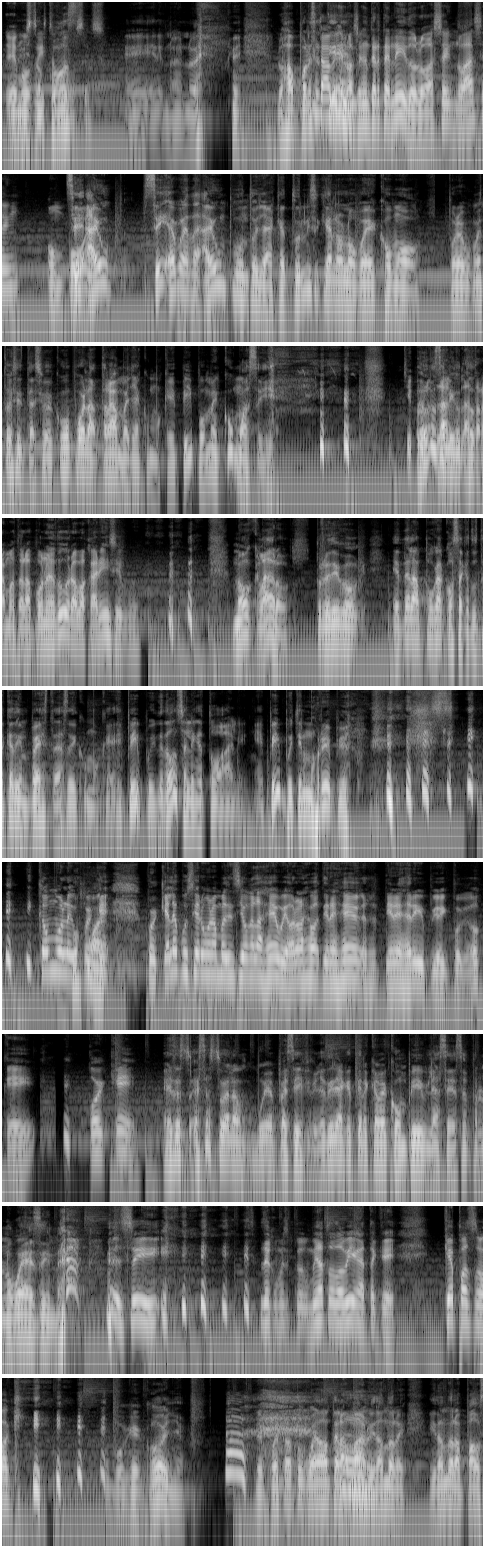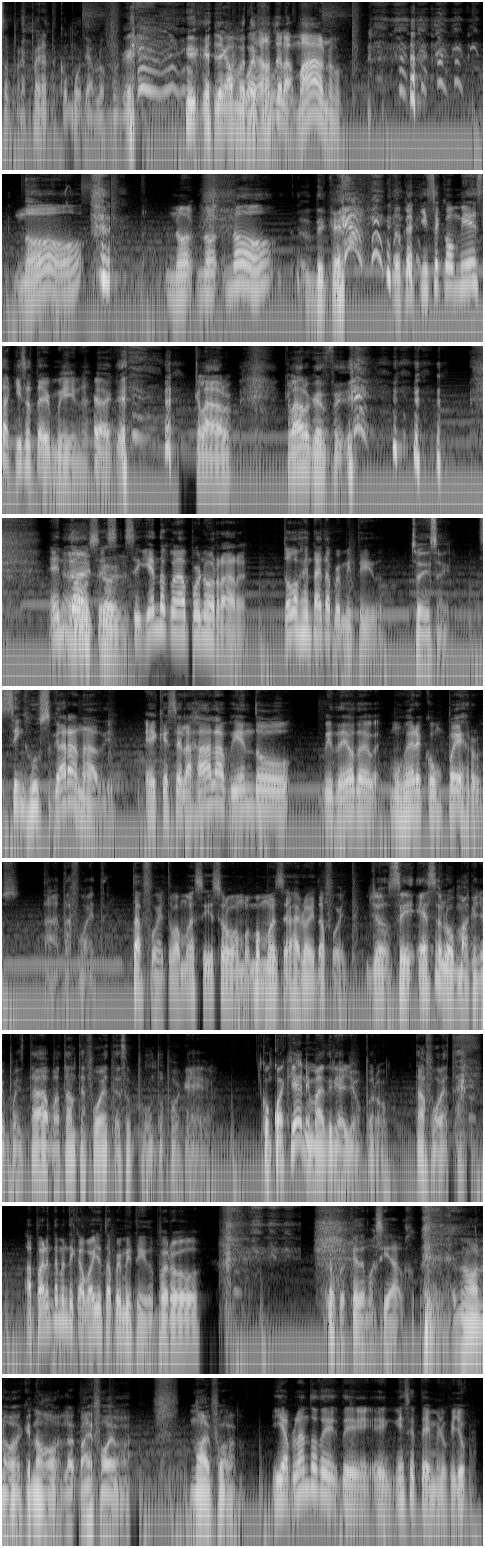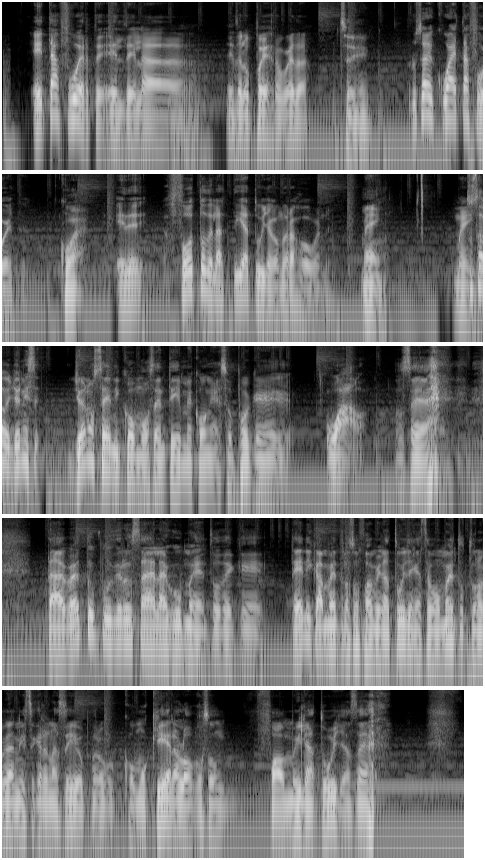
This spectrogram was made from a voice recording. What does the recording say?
He hemos visto visto cosas. cosas. Eh, no- no- los japoneses Está bien, tienen... lo hacen entretenido, lo hacen, lo hacen on Sí, point. hay un- sí, es verdad. Hay un punto ya que tú ni siquiera lo ves como por el momento de excitación. Es como por la trama ya como que, pipo, men, ¿cómo así? Sí, pero ¿de dónde la, trama te la pone dura, bacanísimo. No, claro. Pero digo, es de las pocas cosas que tú te quedas invested así como que, "Eh, pipo, ¿y de dónde salen estos aliens? El pipo, y tiene un ripio. sí. ¿Y ¿Cómo le, ¿Cómo por, qué, por qué le pusieron una maldición a la jeva y ahora la jeva tiene, tiene ripio? Y ok. ¿Por qué? Ese, ese suena muy específico. Yo diría que tiene que ver con Biblias eso, pero no voy a decir nada. Sí. Mira todo bien hasta que... ¿Qué pasó aquí? Porque coño. Después estás tú guardándote la mano y dándole, y dando la pausa. Pero espérate, ¿cómo diablos fue que, que llegamos a este Guardándote punto? la mano. No. No, no, no. De que, Lo que aquí se comienza, aquí se termina. claro, claro que sí. Entonces, siguiendo con la porno rara, todo hentai está permitido. Sí, sí. Sin juzgar a nadie. El que se la jala viendo videos de mujeres con perros, Está, está fuerte. está fuerte. Vamos a decir eso, vamos, vamos a dejarlo ahí, está fuerte. Yo, sí, eso es lo más que yo, pues, está bastante fuerte ese punto, porque con cualquier animal diría yo, pero está fuerte. Aparentemente caballo está permitido, pero... Lo que es demasiado. No, no, es que no, no hay forma. No hay forma. Y hablando de, de- en ese término, que yo... Está fuerte el de la... El de los perros, ¿verdad? Sí. ¿Tú sabes cuál está fuerte? ¿Cuál? El de foto de la tía tuya cuando era joven. Men, Men, tú sabes, yo, ni yo no sé ni cómo sentirme con eso, porque, wow. O sea, tal vez tú pudieras usar el argumento de que técnicamente no son familia tuya en ese momento. Tú no habías ni siquiera nacido, pero como quiera, loco, son familia tuya. O sea,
